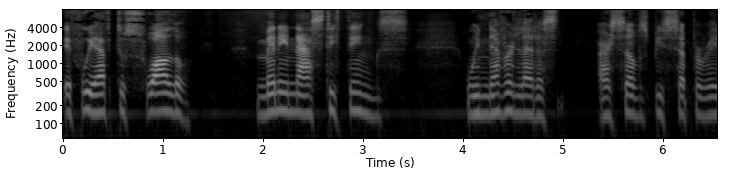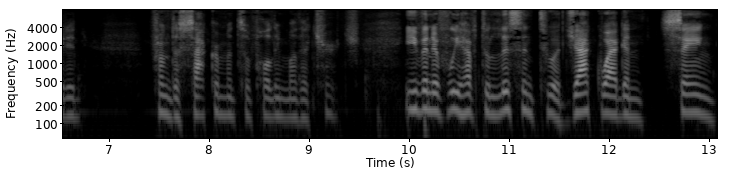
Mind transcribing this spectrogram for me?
if we have to swallow many nasty things, we never let us ourselves be separated from the sacraments of Holy Mother Church. Even if we have to listen to a jackwagon saying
